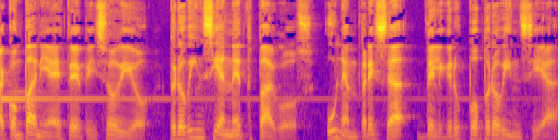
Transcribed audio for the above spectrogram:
Acompaña este episodio Provincia Net Pagos, una empresa del Grupo Provincia.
